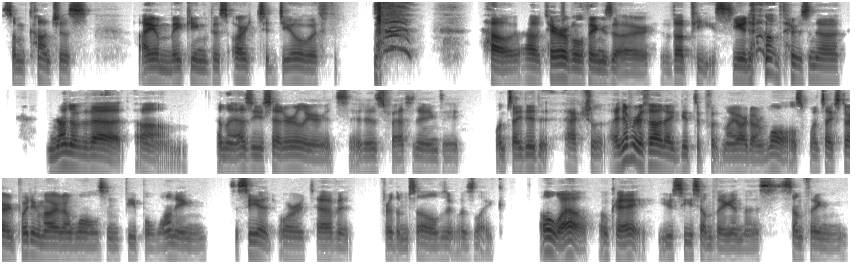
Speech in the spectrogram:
some conscious. I am making this art to deal with how how terrible things are. The piece, you know. There's no none of that. Um, and as you said earlier, it's it is fascinating to once I did actually. I never thought I'd get to put my art on walls. Once I started putting my art on walls and people wanting to see it or to have it for themselves, it was like, oh wow, okay, you see something in this. Something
